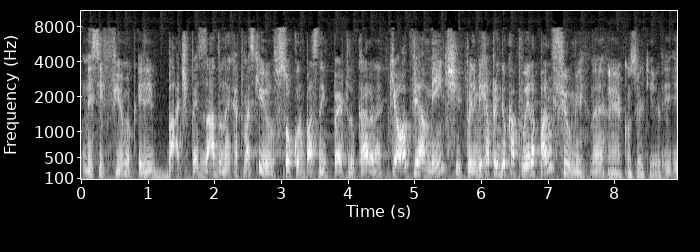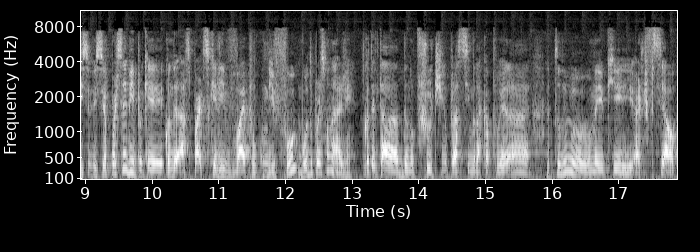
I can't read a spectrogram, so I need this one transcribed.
nesse filme ele bate pesado, né, cara? Por mais que o soco não passe nem perto do cara, né? Porque, obviamente, ele meio que aprendeu capoeira para o filme, né? É, com certeza. Isso, isso eu percebi, porque quando as partes que ele vai pro Kung Fu, muda o personagem. Enquanto ele tá dando chutinho pra cima da capoeira, é tudo meio que artificial.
